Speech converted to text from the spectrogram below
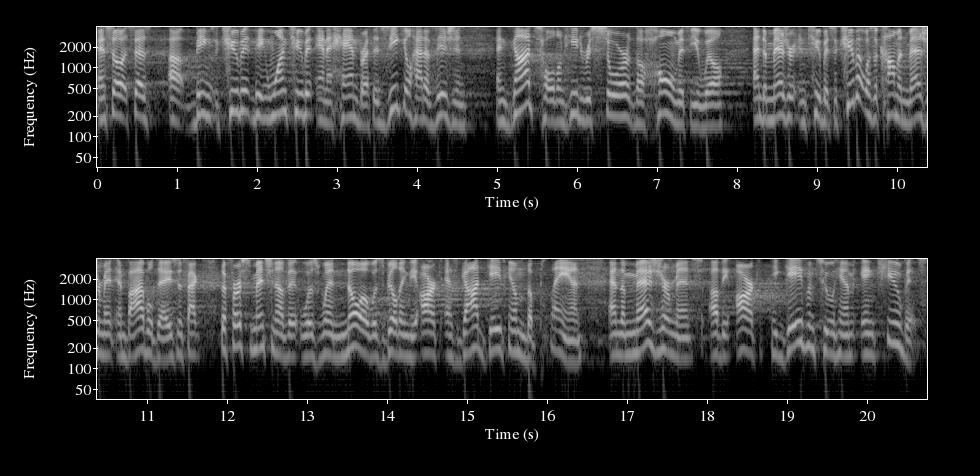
And so it says, uh, being a cubit, being one cubit and a handbreadth. Ezekiel had a vision, and God told him he'd restore the home, if you will, and to measure it in cubits. A cubit was a common measurement in Bible days. In fact, the first mention of it was when Noah was building the ark, as God gave him the plan and the measurements of the ark, he gave them to him in cubits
